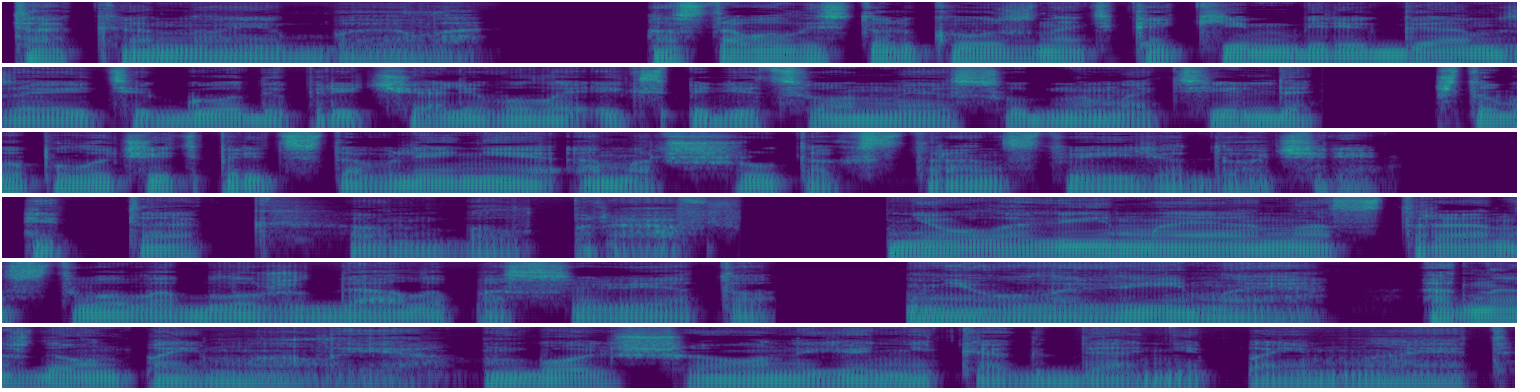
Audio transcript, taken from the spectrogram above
так оно и было. Оставалось только узнать, каким берегам за эти годы причаливало экспедиционное судно Матильды, чтобы получить представление о маршрутах странствия ее дочери. И так он был прав. Неуловимая она странствовала, блуждала по свету. Неуловимая. Однажды он поймал ее. Больше он ее никогда не поймает.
